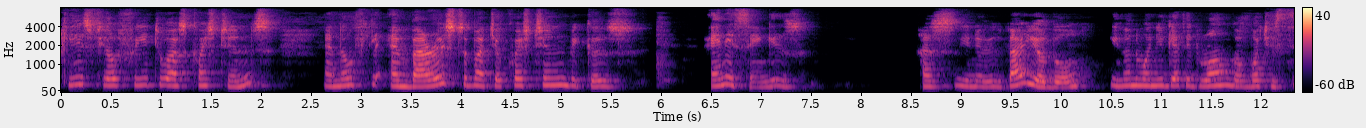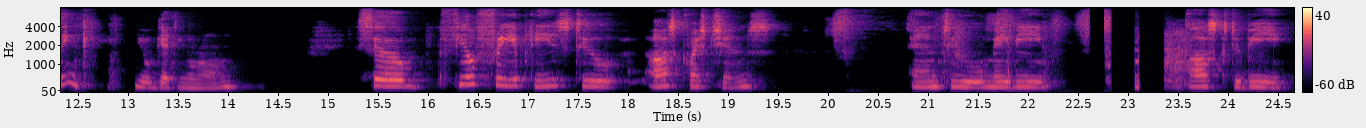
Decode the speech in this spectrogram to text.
please feel free to ask questions and don't feel embarrassed about your question because anything is as you know valuable even when you get it wrong or what you think you're getting wrong. So feel free please to ask questions and to maybe ask to be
